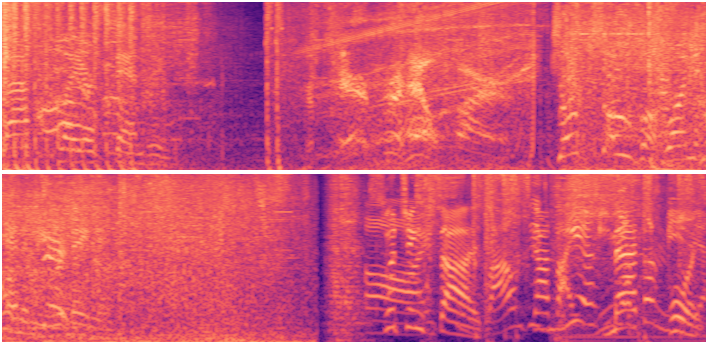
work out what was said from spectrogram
Last player standing. Prepare for hellfire. Joke's over. One enemy dead. remaining. Switching sides. Match point.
